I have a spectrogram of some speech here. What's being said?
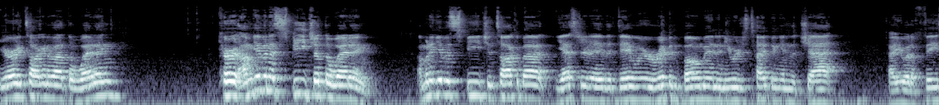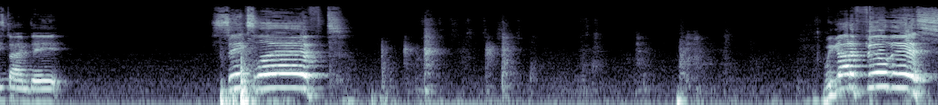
you're already talking about the wedding? Kurt, I'm giving a speech at the wedding. I'm going to give a speech and talk about yesterday, the day we were ripping Bowman, and you were just typing in the chat how you had a FaceTime date. Six left! We gotta fill this!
